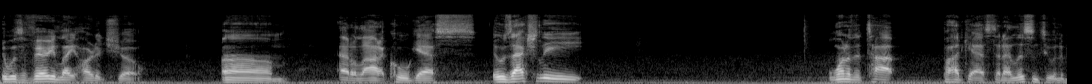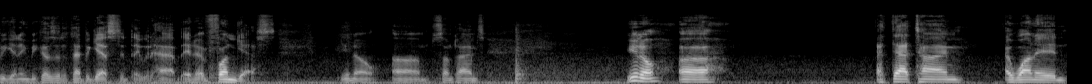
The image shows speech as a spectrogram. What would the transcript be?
it was a very lighthearted show. Um, had a lot of cool guests. It was actually one of the top podcasts that I listened to in the beginning because of the type of guests that they would have. They'd have fun guests, you know. Um, sometimes, you know, uh, at that time, I wanted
